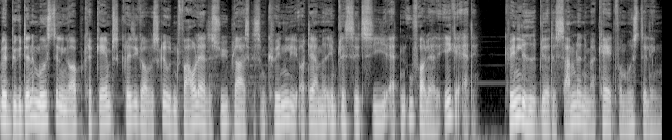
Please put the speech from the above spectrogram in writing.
Ved at bygge denne modstilling op, kan Gams kritikere beskrive den faglærte sygeplejerske som kvindelig og dermed implicit sige, at den ufaglærte ikke er det. Kvindelighed bliver det samlende markat for modstillingen.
